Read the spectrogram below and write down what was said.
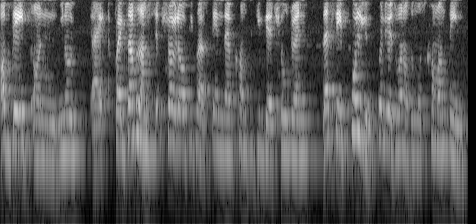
updates on, you know, like, for example, I'm sure a lot of people have seen them come to give their children, let's say polio. Polio is one of the most common things.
